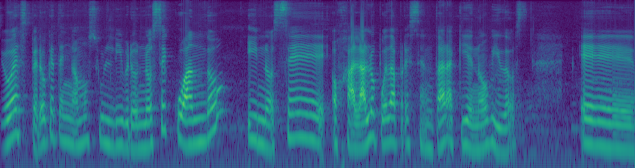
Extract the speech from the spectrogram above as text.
Yo espero que tengamos un libro, no sé cuándo y no sé, ojalá lo pueda presentar aquí en Óvidos. Eh,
